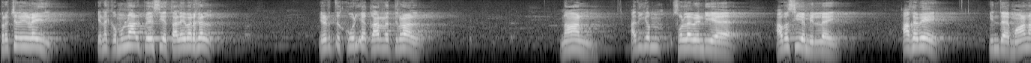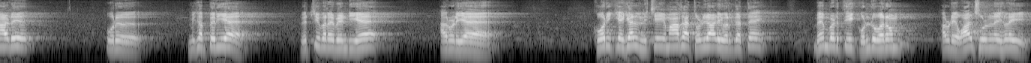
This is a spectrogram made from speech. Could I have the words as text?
பிரச்சனைகளை எனக்கு முன்னால் பேசிய தலைவர்கள் எடுத்து கூறிய காரணத்தினால் நான் அதிகம் சொல்ல வேண்டிய அவசியம் இல்லை ஆகவே இந்த மாநாடு ஒரு மிகப்பெரிய வெற்றி பெற வேண்டிய அவருடைய கோரிக்கைகள் நிச்சயமாக தொழிலாளி வர்க்கத்தை மேம்படுத்தி கொண்டு வரும் அவருடைய வாழ் சூழ்நிலைகளை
